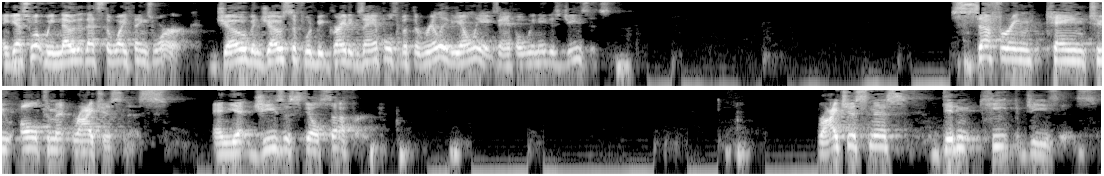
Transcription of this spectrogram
And guess what? We know that that's the way things work. Job and Joseph would be great examples, but the really the only example we need is Jesus. Suffering came to ultimate righteousness, and yet Jesus still suffered. Righteousness didn't keep Jesus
